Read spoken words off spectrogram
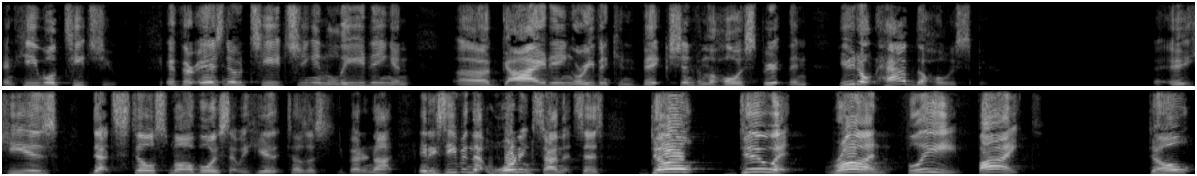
and He will teach you. If there is no teaching and leading and uh, guiding or even conviction from the Holy Spirit, then you don't have the Holy Spirit. Uh, he is that still small voice that we hear that tells us you better not. And He's even that warning sign that says, don't do it. Run, flee, fight. Don't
